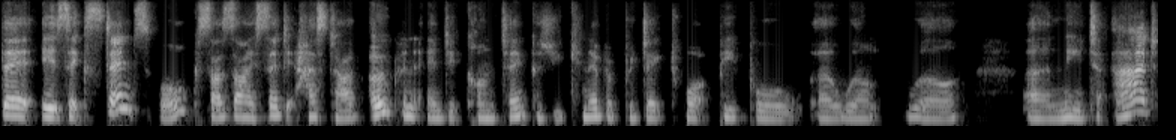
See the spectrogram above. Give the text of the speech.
that it's extensible because as I said, it has to have open-ended content because you can never predict what people uh, will, will uh, need to add.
